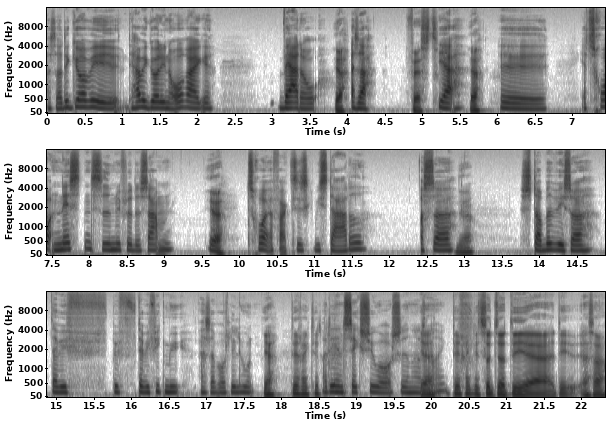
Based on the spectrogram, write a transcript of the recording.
Altså, det gjorde vi, det har vi gjort i en årrække hvert år. Ja. Altså, Fast. ja. Ja. Øh, jeg tror næsten siden vi flyttede sammen, Ja, tror jeg faktisk, vi startede. Og så ja. stoppede vi så, da vi, da vi fik My, altså vores lille hund. Ja, det er rigtigt. Og det er en 6-7 år siden eller sådan Ja, noget, ikke? det er rigtigt. Så det, det er, det, altså,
